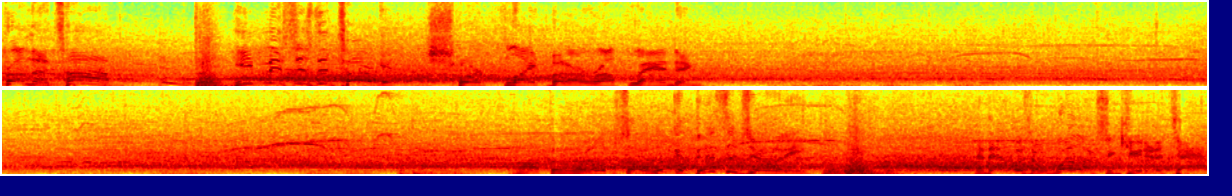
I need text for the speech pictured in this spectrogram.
From the top. He misses the target. Short flight, but a rough landing. Off the ropes. Oh, look at this agility. And that was a well-executed attack.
